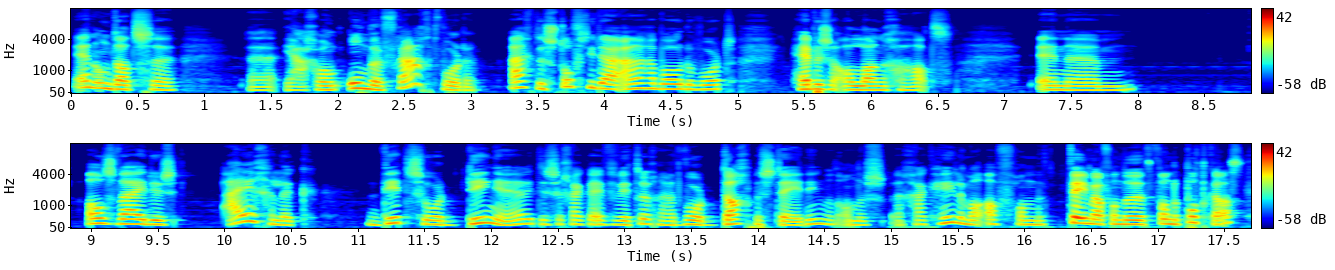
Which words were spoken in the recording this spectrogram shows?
En omdat ze uh, ja, gewoon ondervraagd worden. Eigenlijk de stof die daar aangeboden wordt, hebben ze al lang gehad. En um, als wij dus eigenlijk dit soort dingen. Dus dan ga ik even weer terug naar het woord dagbesteding. Want anders eh, ga ik helemaal af van het thema van de, van de podcast.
